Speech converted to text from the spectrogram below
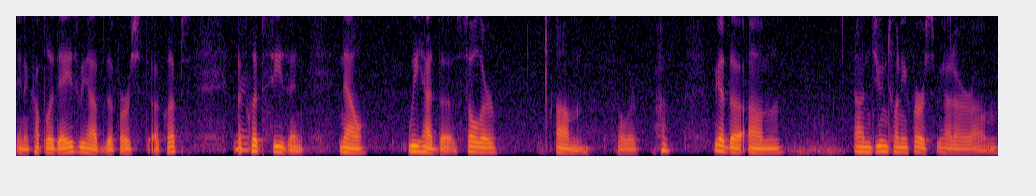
In a couple of days we have the first eclipse Right. eclipse season. Now we had the solar um solar we had the um on june 21st we had our um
